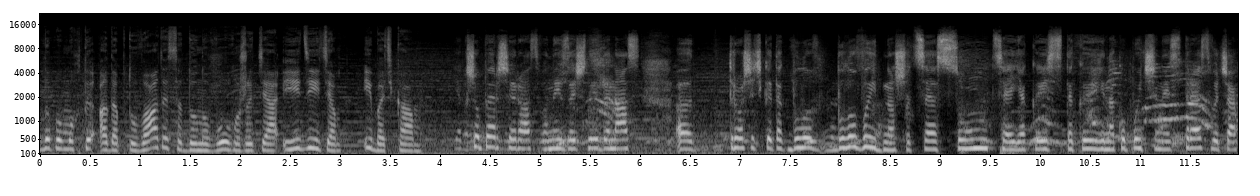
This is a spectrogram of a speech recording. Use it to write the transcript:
допомогти адаптуватися до нового життя і дітям, і батькам. Якщо перший раз вони зайшли до нас, е, трошечки так було було видно, що це сум, це якийсь такий накопичений стрес в очах.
